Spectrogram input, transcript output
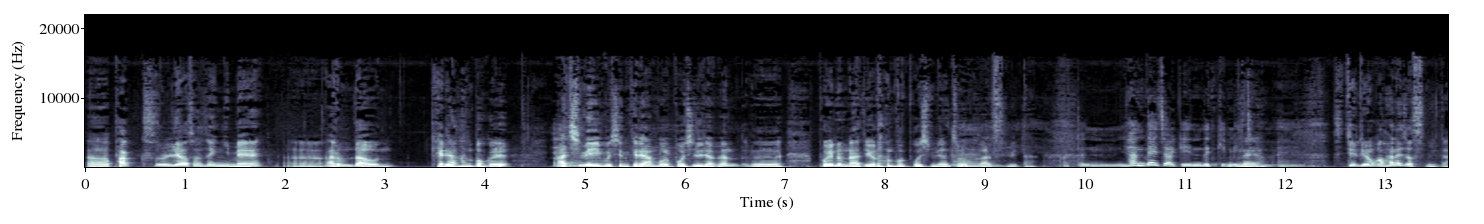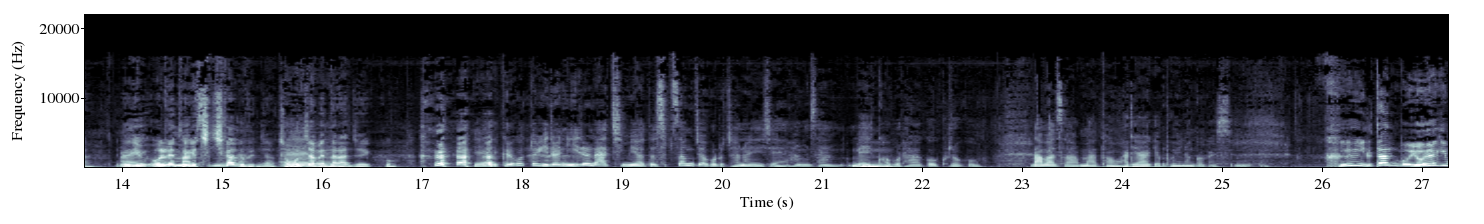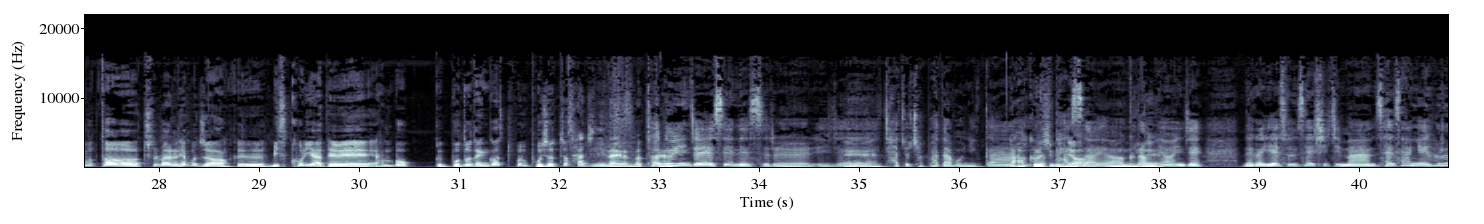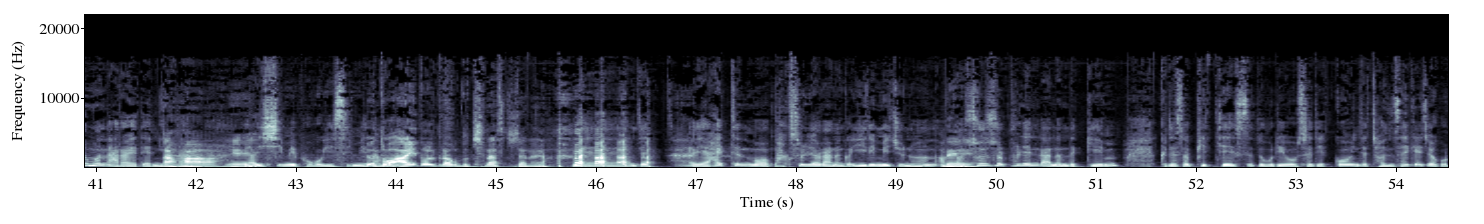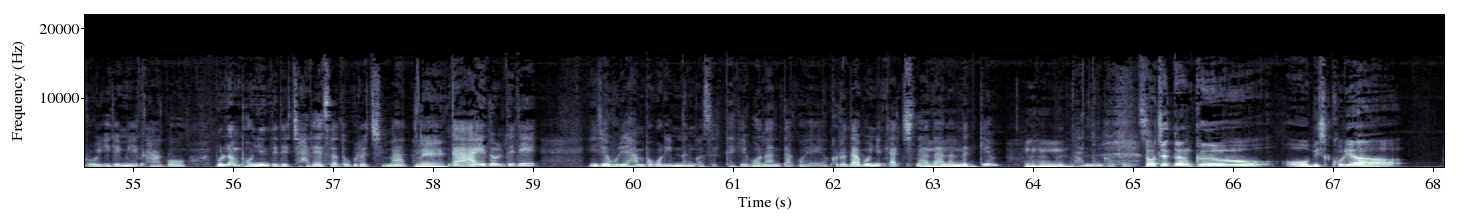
어, 박술려 선생님의 어, 아름다운 개량 한복을 예. 아침에 입으신 게레 한복을 보시려면 그 보이는 라디오로 한번 보시면 좋을 것 예. 같습니다. 어떤 현대적인 느낌이죠. 네. 예. 스튜디오가 환해졌습니다. 여기 아이고, 원래 되게 고맙습니다. 칙칙하거든요. 저 혼자 예. 맨날 앉아 있고. 예, 그리고 또 이런 이른 아침이어도 습성적으로 저는 이제 항상 메이크업을 하고 그러고 나와서 아마 더 화려하게 보이는 것 같습니다. 그 일단 뭐 요 얘기부터 출발을 해보죠. 그 미스 코리아 대회 한복 그 보도된 것 좀 보셨죠? 사진이나 이런 것들. 저도 이제 SNS를 이제 네. 자주 접하다 보니까 아, 그러시군요. 봤어요. 음, 그럼요. 이제 내가 63이지만 세상의 흐름은 알아야 되니까 아하, 예. 열심히 보고 있습니다. 또 아이돌들하고도 친하시잖아요. 네, 이제 예, 하여튼 뭐 박술녀라는 거 이름이 주는 어떤 네. 술술 풀린다는 느낌. 그래서 BTS도 우리 옷을 입고 이제 전 세계적으로 이름이 가고 물론 본인들이 잘해서도 그렇지만 네. 그러니까 아이돌들이 이제 우리 한복을 입는 것을 되게 원한다고 해요. 그러다 보니까 친하다는 음. 느낌을 음흠. 받는 거겠죠. 어쨌든 그 어, 미스 코리아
